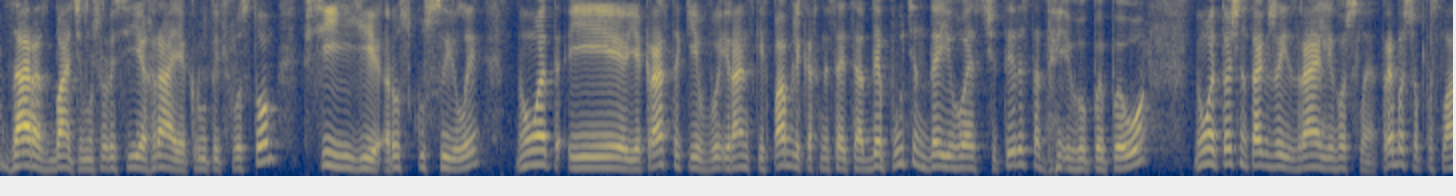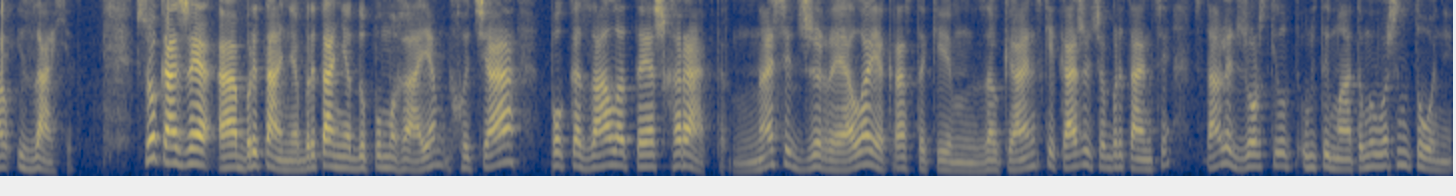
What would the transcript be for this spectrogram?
зараз бачимо, що Росія грає, крутить хвостом, всі її розкусили. Ну от і якраз таки в іранських пабліках несеться, де Путін, де його С-400, де його ППО. Ну от точно так же Ізраїль його шле. Треба, щоб послав і Захід. Що каже Британія? Британія допомагає, хоча показала теж характер. Наші джерела, якраз таки заокеанські, кажуть, що британці ставлять жорсткі ультиматуми в Вашингтоні.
